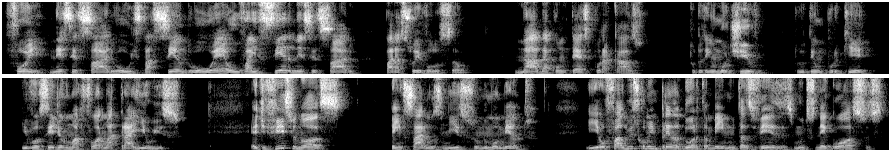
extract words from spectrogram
foi necessário, ou está sendo, ou é, ou vai ser necessário para a sua evolução. Nada acontece por acaso. Tudo tem um motivo, tudo tem um porquê, e você de alguma forma atraiu isso. É difícil nós pensarmos nisso no momento. E eu falo isso como empreendedor também. Muitas vezes, muitos negócios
